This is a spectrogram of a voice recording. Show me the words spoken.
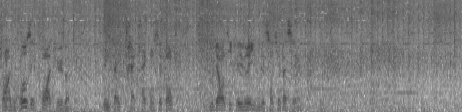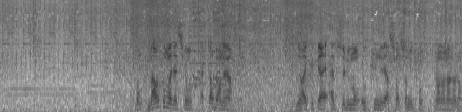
sur un gros écran à tube, d'une taille très très conséquente, je vous garantis que les vrilles, vous les sentiez passer. Hein. Donc ma recommandation, Afterburner, ne récupérez absolument aucune version sur micro. Non, non, non, non, non.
